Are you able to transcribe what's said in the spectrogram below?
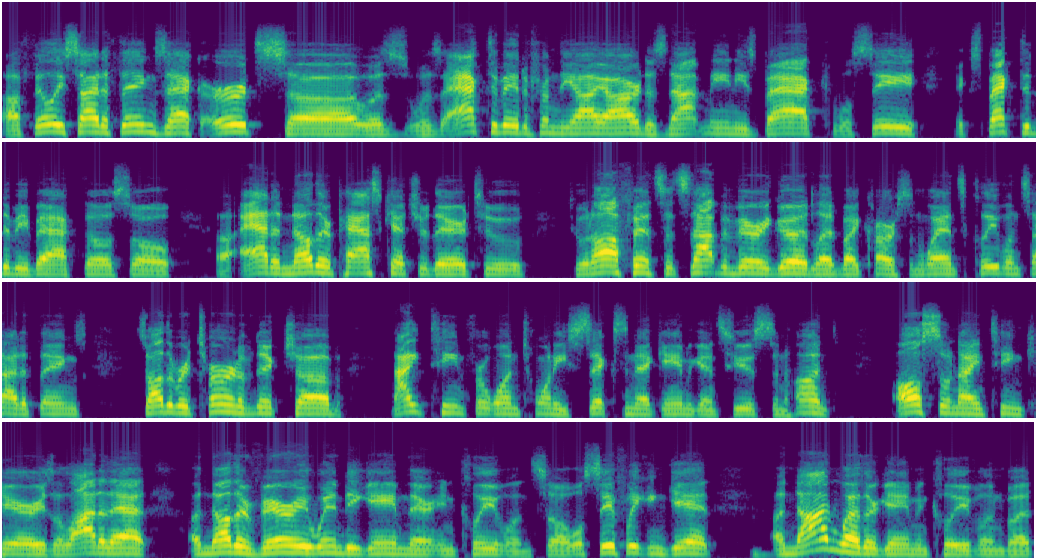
Uh, Philly side of things, Zach Ertz uh, was was activated from the IR. Does not mean he's back. We'll see. Expected to be back though. So uh, add another pass catcher there to to an offense that's not been very good, led by Carson Wentz. Cleveland side of things saw the return of Nick Chubb, 19 for 126 in that game against Houston. Hunt also 19 carries. A lot of that. Another very windy game there in Cleveland. So we'll see if we can get a non-weather game in Cleveland, but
